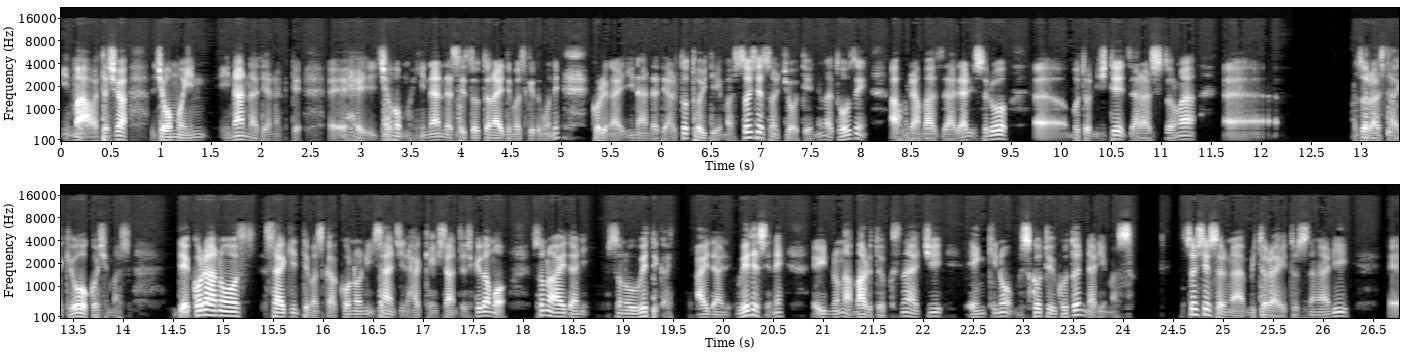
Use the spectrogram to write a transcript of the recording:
今、私は、縄文イナンナではなくて、えー、縄文イナンナ説を唱えてますけどもね、これがイナンナであると説いています。そしてその頂点が当然アフラマズダーであり、それを元にしてザラストが、ゾラスタ教を起こします。で、これはあの、最近って言いますか、この2、3日に発見したんですけども、その間に、その上ってか、間に、上ですよね、いるのがマルトク、すなわち延期の息子ということになります。そしてそれがミトライとつながり、えー、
